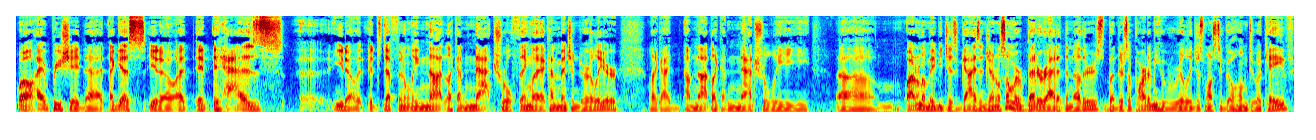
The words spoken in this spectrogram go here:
Well, I appreciate that. I guess you know it. It, has. Uh, you know, it, it's definitely not like a natural thing, like I kind of mentioned earlier. Like I, I'm not like a naturally. Um, I don't know. Maybe just guys in general. Some are better at it than others, but there's a part of me who really just wants to go home to a cave,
